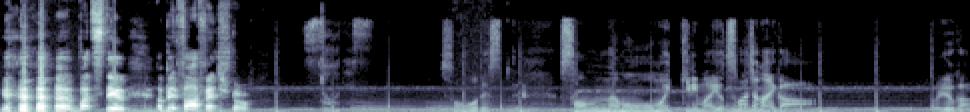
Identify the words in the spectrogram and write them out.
but still, a bit far fetched though. そうです。そうですって。そんなもん思いっきり眉唾じゃないか。というか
